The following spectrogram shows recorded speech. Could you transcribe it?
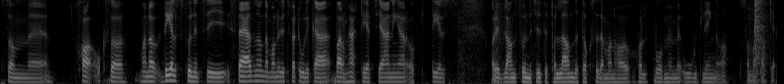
som eh, har också, man har dels funnits i städerna där man har utfört olika barmhärtighetsgärningar och dels har det ibland funnits ute på landet också där man har hållit på med, med odling och sådana saker.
